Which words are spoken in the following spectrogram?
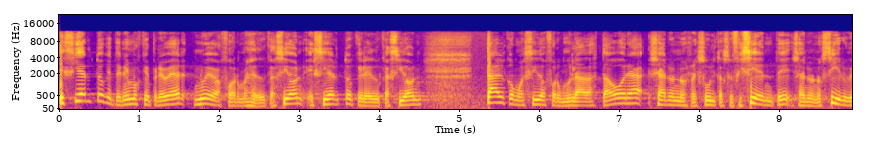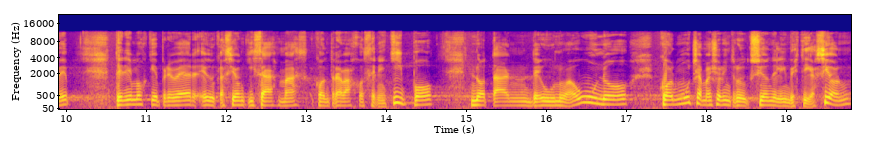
es cierto que tenemos que prever nuevas formas de educación, es cierto que la educación tal como ha sido formulada hasta ahora ya no nos resulta suficiente, ya no nos sirve. Tenemos que prever educación quizás más con trabajos en equipo, no tan de uno a uno, con mucha mayor introducción de la investigación,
